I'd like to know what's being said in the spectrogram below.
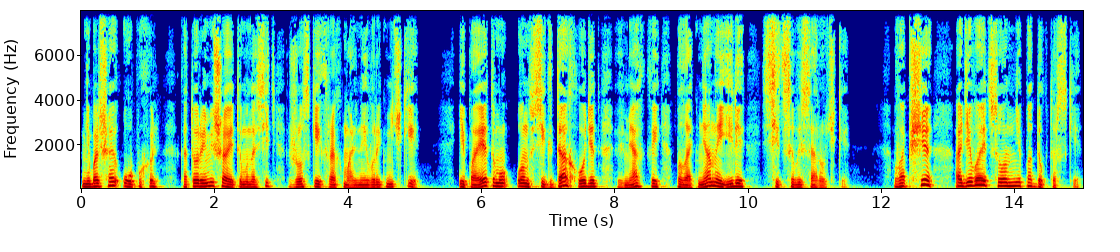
небольшая опухоль, которая мешает ему носить жесткие крахмальные воротнички, и поэтому он всегда ходит в мягкой полотняной или ситцевой сорочке. Вообще, одевается он не по-докторски.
